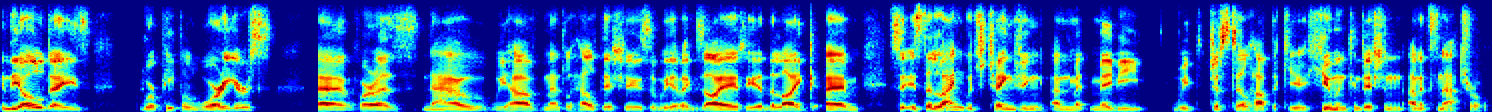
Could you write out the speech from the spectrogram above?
in the old days, were people worriers? Uh, whereas now we have mental health issues and we have anxiety and the like. Um, so is the language changing and m maybe we just still have the human condition and it's natural?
